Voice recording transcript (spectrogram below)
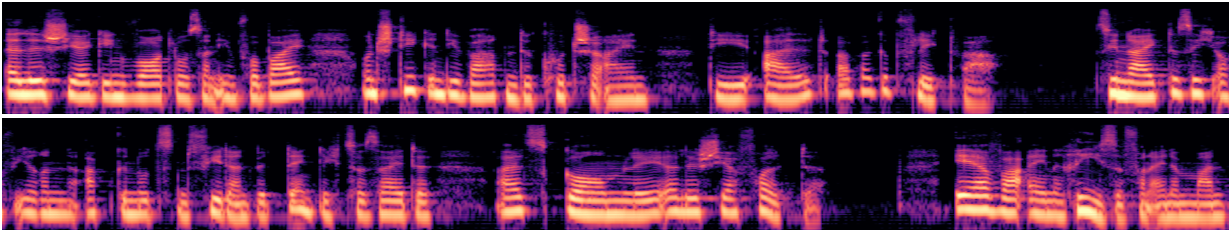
Alicia ging wortlos an ihm vorbei und stieg in die wartende Kutsche ein, die alt, aber gepflegt war. Sie neigte sich auf ihren abgenutzten Federn bedenklich zur Seite, als Gormley Alicia folgte. Er war ein Riese von einem Mann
